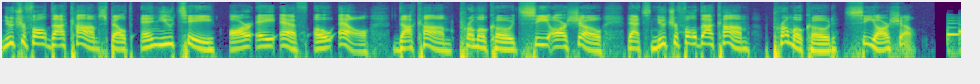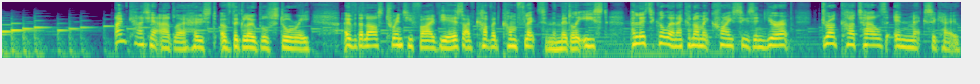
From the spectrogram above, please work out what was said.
Nutrafol.com, spelled N-U-T-R-A-F-O-L dot com, promo code CR Show. That's Nutrafol.com, promo code CR Show. I'm Katya Adler, host of The Global Story. Over the last 25 years, I've covered conflicts in the Middle East, political and economic crises in Europe, drug cartels in Mexico.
